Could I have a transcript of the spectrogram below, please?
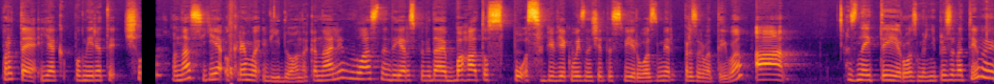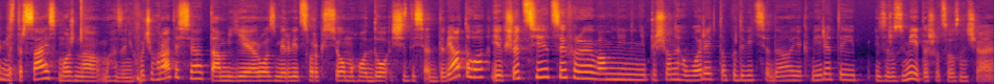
Про те, як поміряти член, у нас є окреме відео на каналі, власне, де я розповідаю багато способів, як визначити свій розмір презерватива. А Знайти розмірні презервативи містер Сайз можна в магазині Хочу гратися. Там є розмір від 47 до 69. І якщо ці цифри вам ні, ні про що не говорять, то подивіться, да, як міряти, і, і зрозумієте, що це означає.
